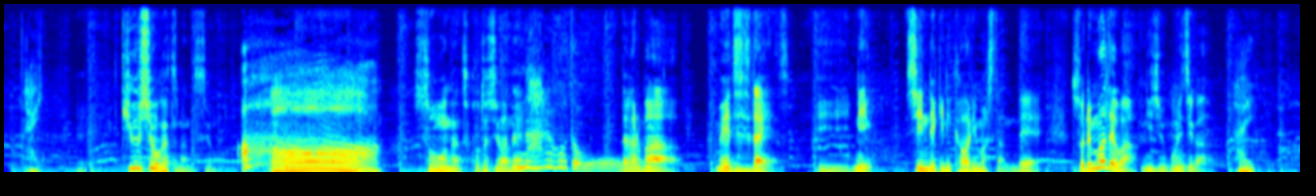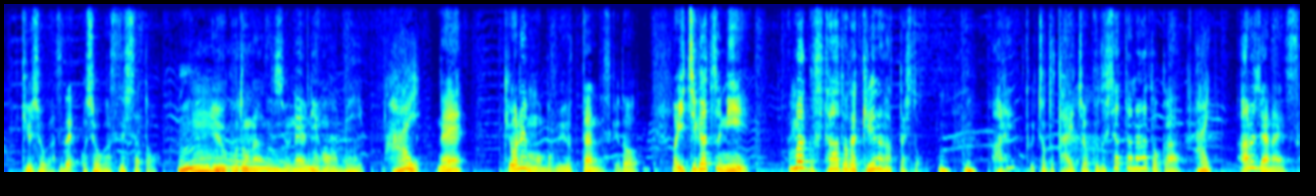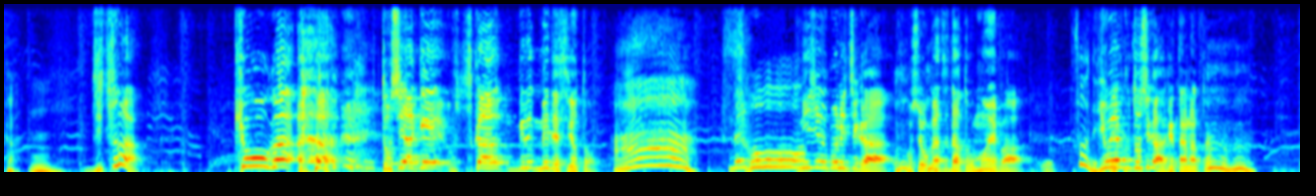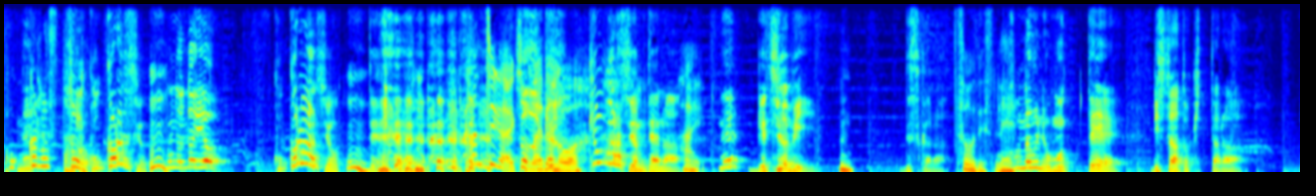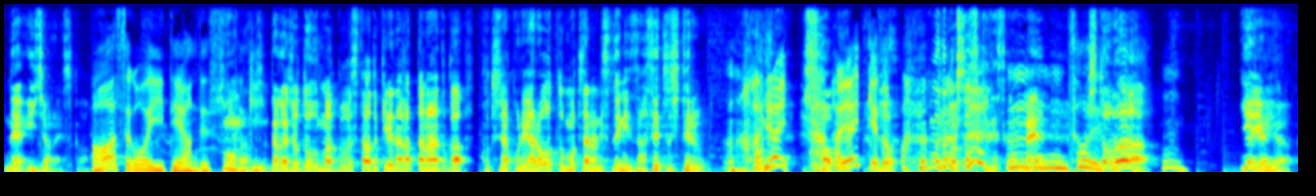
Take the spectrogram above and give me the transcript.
旧正月なんですよ。あそうなんです。今年あ、はね。なるほど。だからまあ明治時代えーに新暦に変わりましたんでそれまでは25日がはい。旧正月でお正月でしたとうん。いうことなんですよね日本は。はい。ね。去年も僕言ったんですけど、まあ、1月にうまくスタートが切れなかった人、うんうん。あれ？ちょっと体調崩しちゃったなとかはい。あるじゃないですか。うん、実は今日が 年明け2日目ですよとああ、ねそう。25日がお正月だと思えば、そうですね。ようやく年が明けたなと、うんうん。こっからスタート。ねそうこっからですよ、うんいやこっからなんですよって、う ん勘違いこの間のは。今日からですよみたいな、はい。ね、月曜日うんですから、そうですねそん。なふうに思ってリスタート切ったらねいいじゃないですかああ、すごいいい提案です。そうなんですだからちょっとうまくスタート切れなかったなとか今年はこれやろうと思ってたのにすでに挫折してるうん 早い。早いけど。ま あでも人好きですからね、うんうんそうですね人はうん。いやいやいや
